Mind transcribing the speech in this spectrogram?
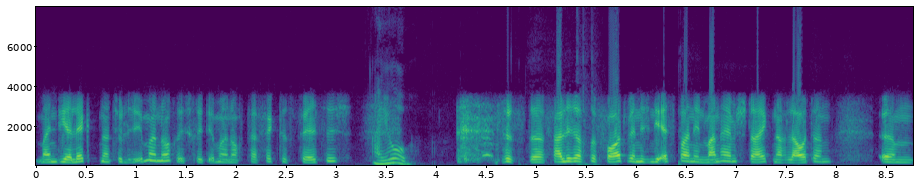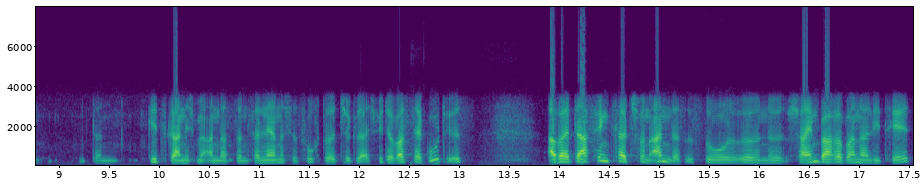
meinen Dialekt natürlich immer noch. Ich rede immer noch perfektes Pfälzisch. Ah jo. Das, da falle ich auch sofort, wenn ich in die S-Bahn in Mannheim steige, nach Lautern, ähm, dann geht's gar nicht mehr anders. Dann verlerne ich das Hochdeutsche gleich wieder, was ja gut ist. Aber da fängt's halt schon an. Das ist so äh, eine scheinbare Banalität,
